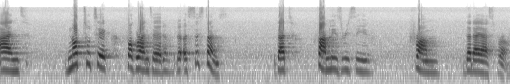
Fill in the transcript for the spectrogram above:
and not to take for granted the assistance that families receive from the diaspora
